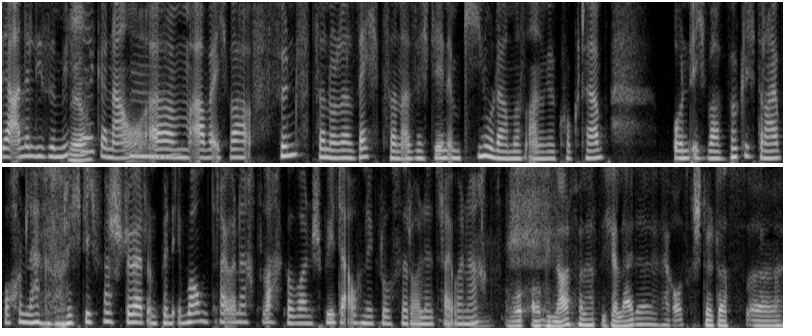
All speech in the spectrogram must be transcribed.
Der Anneliese Michel, Ja. genau. Mhm. Ähm, aber ich war 15 oder 16, als ich den im Kino damals angeguckt habe. Und ich war wirklich drei Wochen lang so richtig verstört und bin immer um drei Uhr nachts wach geworden. Spielte auch eine große Rolle, drei Uhr nachts. Im Originalfall hat sich ja leider herausgestellt, dass äh,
